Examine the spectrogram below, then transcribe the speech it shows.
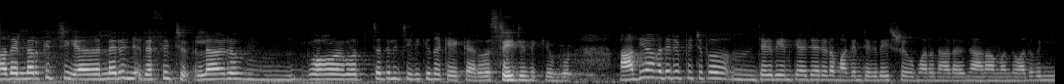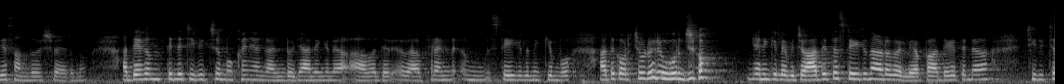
അതെല്ലാവർക്കും ചി എല്ലാവരും രസിച്ചു. എല്ലാവരും ഒച്ചത്തിൽ ചിരിക്കുന്ന കേൾക്കായിരുന്നു സ്റ്റേജിൽ നിൽക്കുമ്പോൾ. ആദ്യം അവതരിപ്പിച്ചപ്പോൾ ജഗതി എൻ ആചാര്യയുടെ മകൻ ജഗദീഷ് ശ്രീകുമാർ നാടകം കാണാൻ വന്നു. അത് വലിയ സന്തോഷമായിരുന്നു. അദ്ദേഹത്തിന്റെ ചിരിച്ച മുഖം ഞാൻ കണ്ടു. ഞാനിങ്ങനെ അവതരി ഫ്രണ്ട് സ്റ്റേജിൽ നിൽക്കുമ്പോൾ അത് കുറച്ചുകൂടി ഒരു ഊർജം എനിക്ക് ലഭിച്ചു ആദ്യത്തെ സ്റ്റേജ് നാടകമല്ലേ അപ്പോൾ അദ്ദേഹത്തിന്റെ ചിരിച്ച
